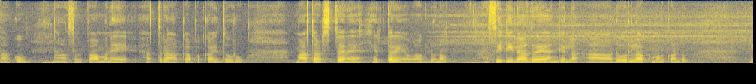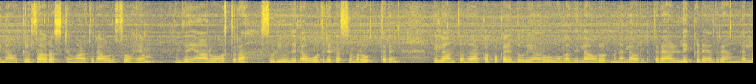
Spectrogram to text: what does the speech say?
ಸಾಕು. ಸ್ವಲ್ಪ ಮನೆ ಹತ್ರ ಅಕ್ಕಪಕ್ಕ ಇದ್ದವರು ಮಾತಾಡಿಸ್ತಾನೆ ಇರ್ತಾರೆ ಯಾವಾಗ್ಲೂ ಸಿಟಿಲಾದರೆ ಹಂಗೆಲ್ಲ ಡೋರ್ ಲಾಕ್ ಮಾಡ್ಕೊಂಡು ಇನ್ನು ಅವ್ರ ಕೆಲಸ ಅವ್ರು ಅಷ್ಟೇ ಮಾಡ್ತಾರೆ. ಅವರು ಸ್ವಯಂ, ಅಂದರೆ ಯಾರೂ ಹತ್ರ ಸುಳಿಯೋದಿಲ್ಲ ಹೋದರೆ ಕಸ್ಟಮರ್ ಹೋಗ್ತಾರೆ, ಇಲ್ಲ ಅಂತಂದರೆ ಅಕ್ಕಪಕ್ಕ ಇದ್ದವರು ಯಾರೂ ಹೋಗೋದಿಲ್ಲ. ಅವ್ರವ್ರ ಮನೇಲಿ ಅವ್ರು ಇರ್ತಾರೆ. ಹಳ್ಳಿ ಕಡೆ ಆದರೆ ಹಂಗಲ್ಲ.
